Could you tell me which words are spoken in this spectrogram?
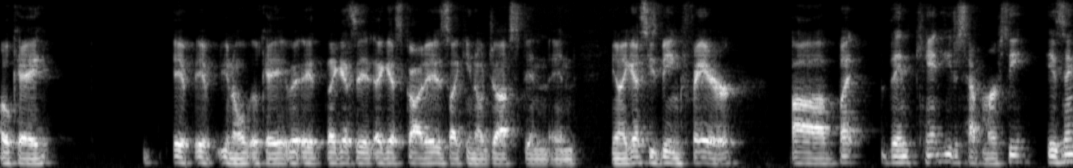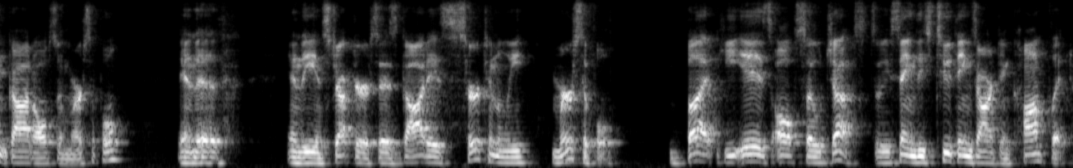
okay, if if you know, okay, it, I guess it, I guess God is like you know just and and you know, I guess he's being fair. Uh, but then can't he just have mercy? Isn't God also merciful? And the and the instructor says God is certainly merciful, but he is also just. So he's saying these two things aren't in conflict.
